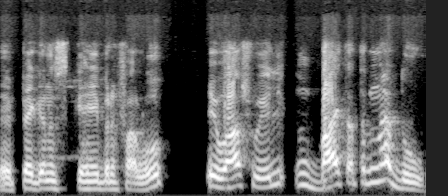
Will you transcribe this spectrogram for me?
é, pegando o que o Rembrandt falou, eu acho ele um baita treinador.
